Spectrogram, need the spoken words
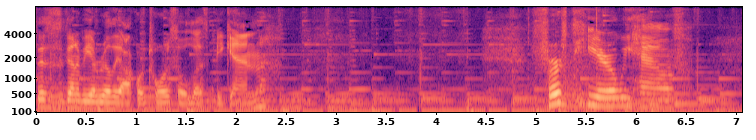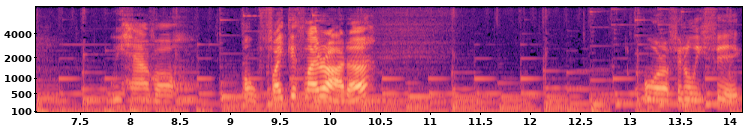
this is gonna be a really awkward tour, so let's begin. First here we have we have a oh Ficus lyrata or a fiddly fig,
